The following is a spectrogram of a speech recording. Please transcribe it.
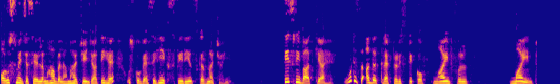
اور اس میں جیسے لمحہ بلحمہ چینج آتی ہے، اس کو ویسے ہی ایکسپیرئنس کرنا چاہیے۔ تیسری بات کیا ہے؟ What is the other characteristic of mindful mind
